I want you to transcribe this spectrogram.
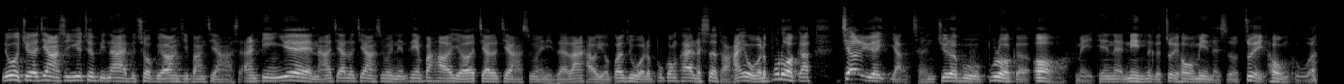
如果觉得姜老师 YouTube 频道还不错，不要忘记帮姜老师按订阅，然后加入姜老师为你的电报好友，加入姜老师为你的拉好友，关注我的不公开的社团，还有我的部落格教育养成俱乐部部落格哦。每天呢念那个最后面的时候最痛苦啊，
